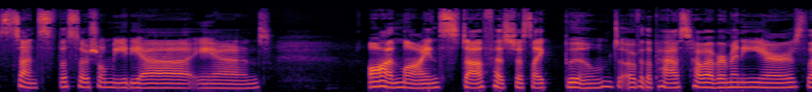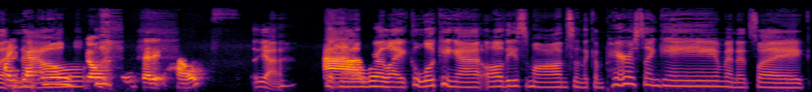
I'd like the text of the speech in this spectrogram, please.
since the social media and online stuff has just like boomed over the past however many years that I now don't think that it helps. Yeah. But now um, we're like looking at all these moms in the comparison game, and it's like,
